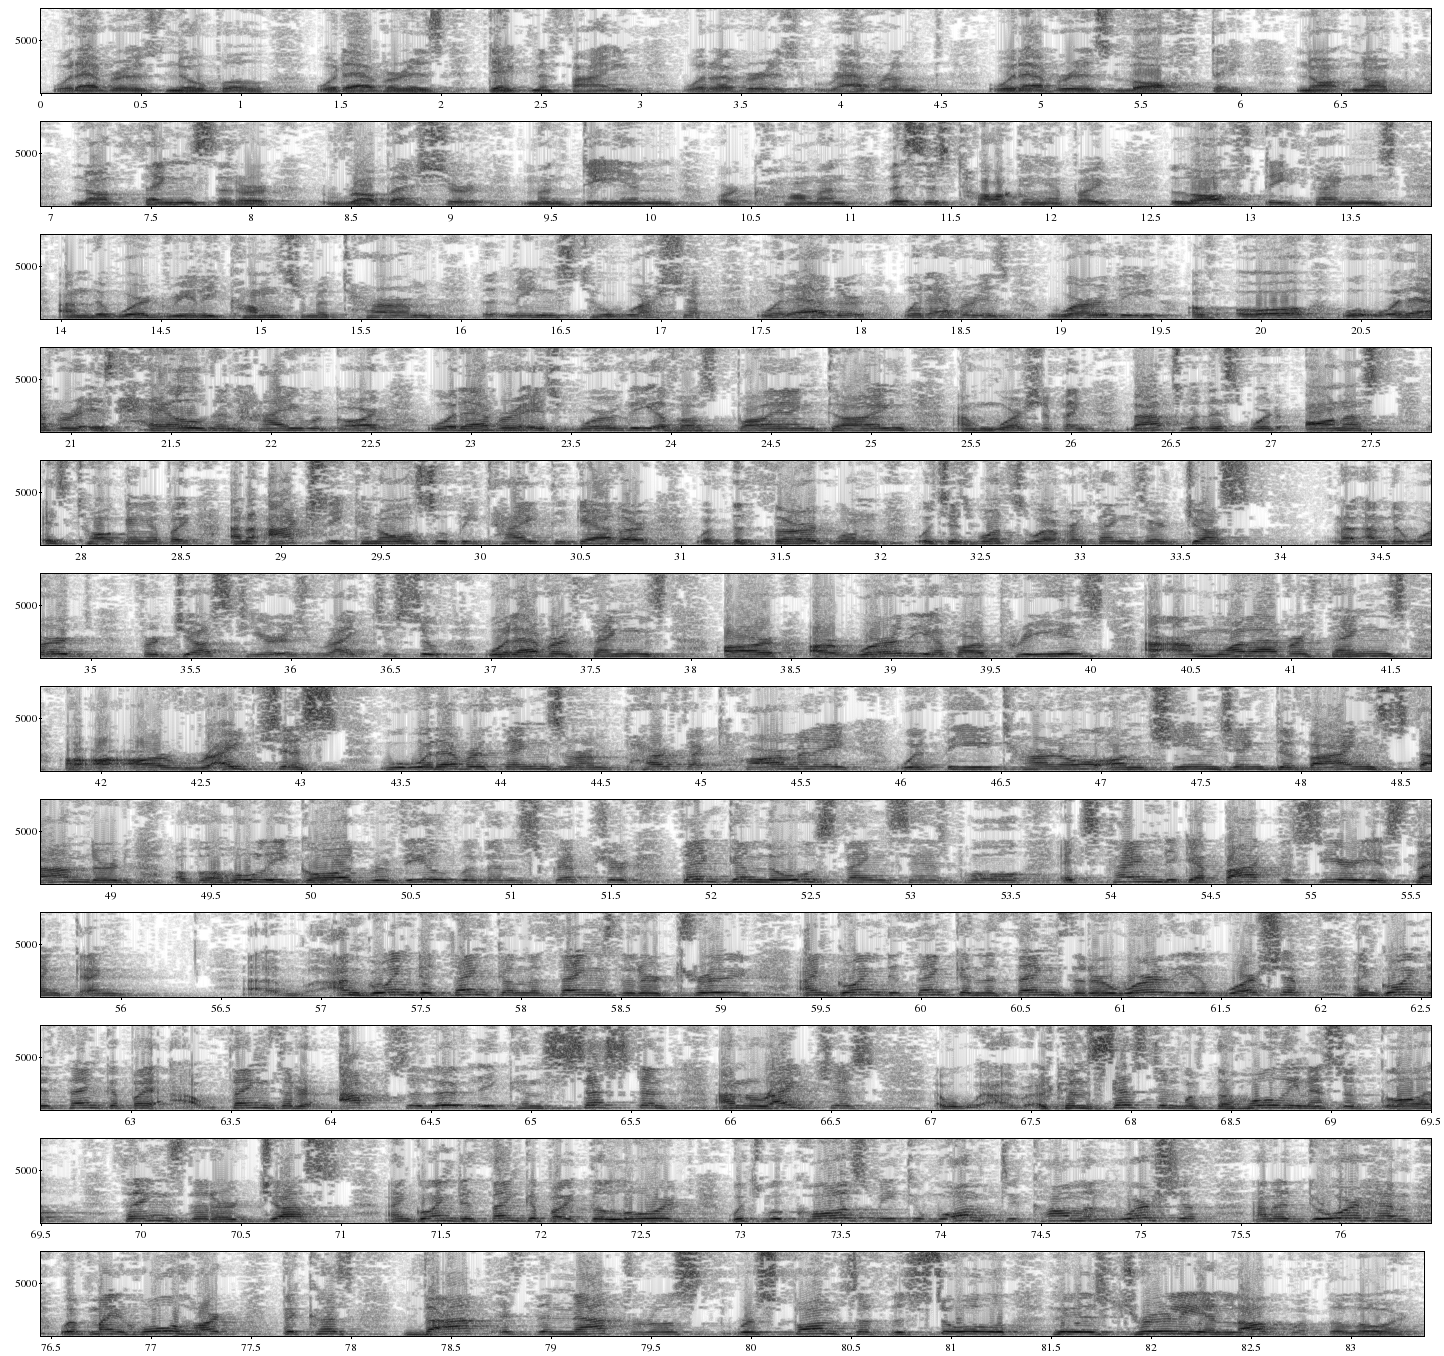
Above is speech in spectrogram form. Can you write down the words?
Whatever is noble, whatever is dignified, whatever is reverent, whatever is lofty, not, not, not things that are rubbish or mundane or common. This is talking about lofty things, and the word really comes from a term that means to worship. Whatever, whatever is worthy of awe, whatever is held in high regard, whatever is worthy of us bowing down and worshipping. That's what this word honest is talking about, and actually can also be tied together with the third one, which is whatsoever things are just. And the word for just here is righteous. So whatever things are, are worthy of our praise, and whatever things are, are, are, righteous, whatever things are in perfect harmony with the eternal, unchanging, divine standard of a holy God revealed within Scripture, think in those things, says Paul. It's time to get back to serious thinking. Uh, I'm going to think on the things that are true. I'm going to think on the things that are worthy of worship. I'm going to think about uh, things that are absolutely consistent and righteous, uh, consistent with the holiness of God. Things that are just. I'm going to think about the Lord, which will cause me to want to come and worship and adore Him with my whole heart, because that is the natural response of the soul who is truly in love with the Lord.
